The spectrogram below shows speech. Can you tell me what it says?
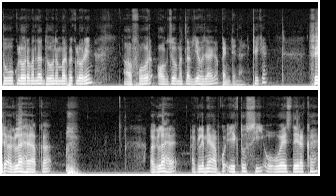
two chloro मतलब दो नंबर पे क्लोरीन और फोर ऑक्जो मतलब ये हो जाएगा पेंटेनल ठीक है? फिर अगला है आपका। अगला है, अगले में आपको एक तो सी ओ ओ एच दे रखा है।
